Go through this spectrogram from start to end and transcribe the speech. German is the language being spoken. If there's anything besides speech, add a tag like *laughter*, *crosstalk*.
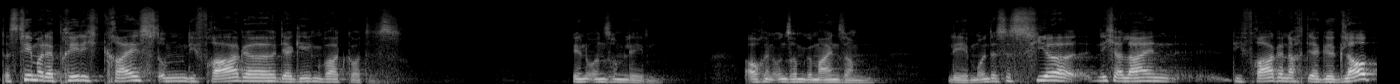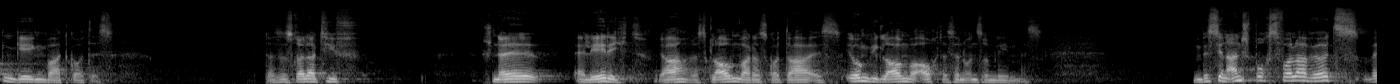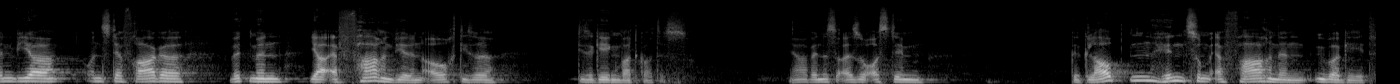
Das Thema der Predigt kreist um die Frage der Gegenwart Gottes in unserem Leben, auch in unserem gemeinsamen Leben. Und es ist hier nicht allein die Frage nach der geglaubten Gegenwart Gottes. Das ist relativ schnell erledigt. Ja, das glauben wir, dass Gott da ist. Irgendwie glauben wir auch, dass er in unserem Leben ist. Ein bisschen anspruchsvoller wird es, wenn wir uns der Frage widmen, ja, erfahren wir denn auch diese, diese Gegenwart Gottes? Ja, wenn es also aus dem Geglaubten hin zum Erfahrenen übergeht.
